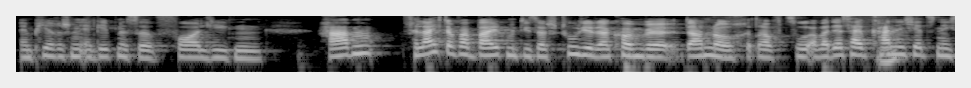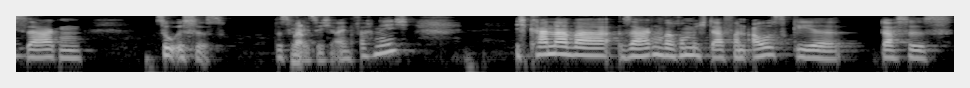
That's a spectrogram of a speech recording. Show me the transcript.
empirischen Ergebnisse vorliegen haben. Vielleicht aber bald mit dieser Studie, da kommen wir dann noch drauf zu. Aber deshalb kann mhm. ich jetzt nicht sagen, so ist es. Das ja. weiß ich einfach nicht. Ich kann aber sagen, warum ich davon ausgehe, dass es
